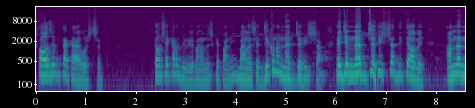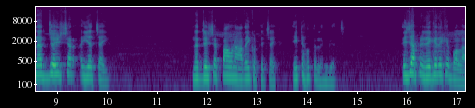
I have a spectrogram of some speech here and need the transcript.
সহযোগিতাকে বসছেন তখন সে কেন দিবে? বাংলাদেশকে পানি, বাংলাদেশের যে কোনো ন্যায্য হিস্সা এই যে ন্যায্য হিস্সা দিতে হবে, আমরা ন্যায্য হিস্সার ইয়ে চাই, ন্যায্য হিস্সার পাওনা আদায় করতে চাই, এইটা হতো ল্যাঙ্গুয়েজ। এই যে আপনি রেখে রেখে বলা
